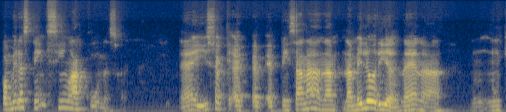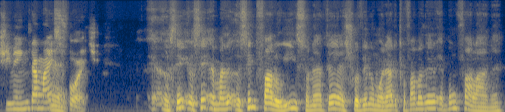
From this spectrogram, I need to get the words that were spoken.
Palmeiras tem sim lacunas, cara. É, isso é, é, é pensar na, na, na, melhoria, né? Na, num time ainda mais é. forte. É, eu, sei, eu, sei, é, eu sempre falo isso, né? Até chovendo uma olhada que eu falo, mas é, é bom falar, né?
